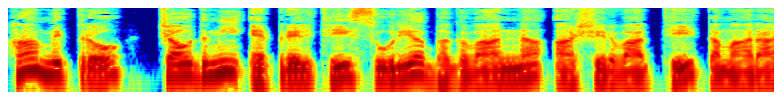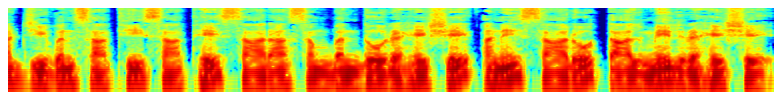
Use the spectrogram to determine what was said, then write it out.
હા મિત્રો, ચૌદમી એપ્રિલથી સૂર્ય ભગવાનના આશીર્વાદથી તમારા જીવનસાથી સાથે સારા સંબંધો રહેશે અને સારો તાલમેલ રહેશે.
